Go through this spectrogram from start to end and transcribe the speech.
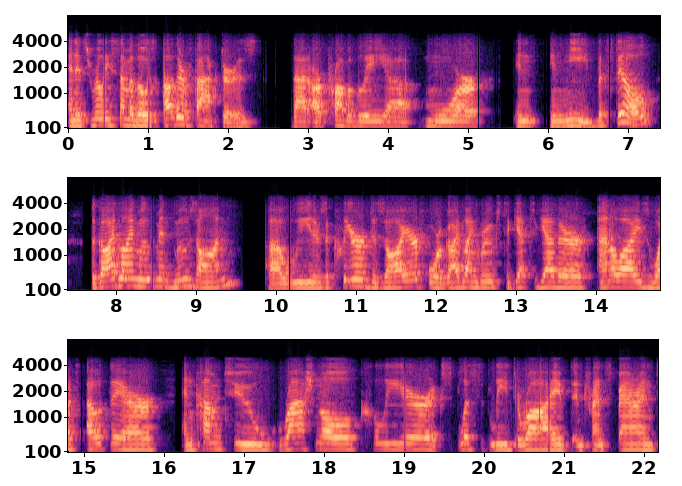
And it's really some of those other factors that are probably uh, more in, in need. But still, the guideline movement moves on. Uh, we, there's a clear desire for guideline groups to get together, analyze what's out there, and come to rational, clear, explicitly derived, and transparent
